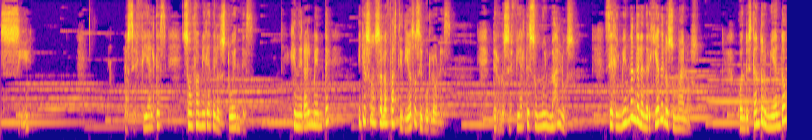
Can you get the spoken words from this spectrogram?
Sí. Los efialtes son familia de los duendes Generalmente, ellos son solo fastidiosos y burlones. Pero los efialtes son muy malos. Se alimentan de la energía de los humanos. Cuando están durmiendo,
